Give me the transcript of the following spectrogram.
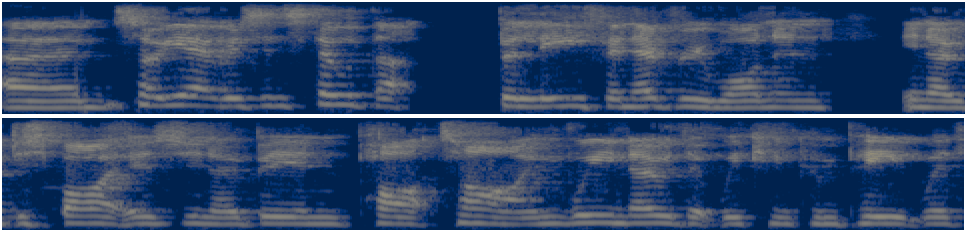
Um, so yeah, he's instilled that belief in everyone and you know, despite us, you know, being part time, we know that we can compete with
